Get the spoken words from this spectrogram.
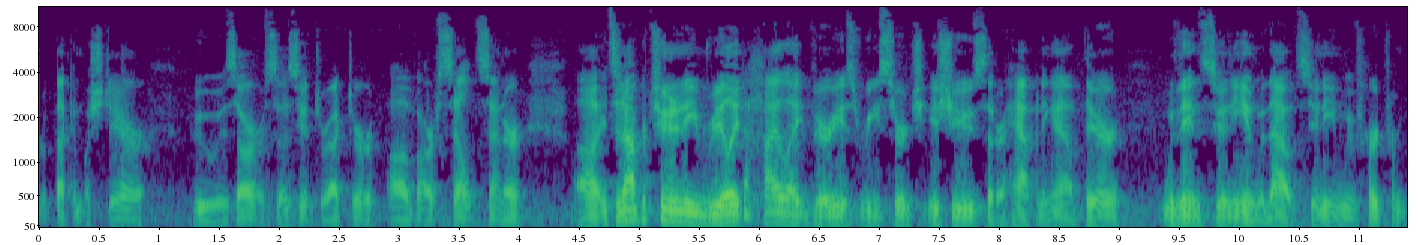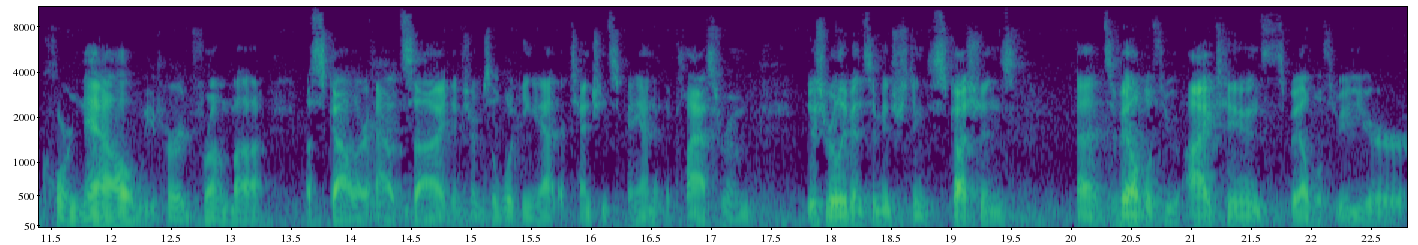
Rebecca Mushtare, who is our Associate Director of our CELT Center. Uh, it's an opportunity really to highlight various research issues that are happening out there within SUNY and without SUNY. We've heard from Cornell, we've heard from uh, a scholar outside in terms of looking at attention span in the classroom. There's really been some interesting discussions. Uh, it's available through iTunes, it's available through your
